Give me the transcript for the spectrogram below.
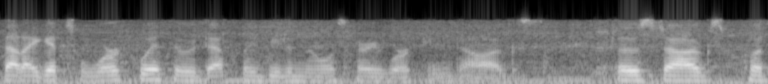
that I get to work with, it would definitely be the military working dogs. Those dogs put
